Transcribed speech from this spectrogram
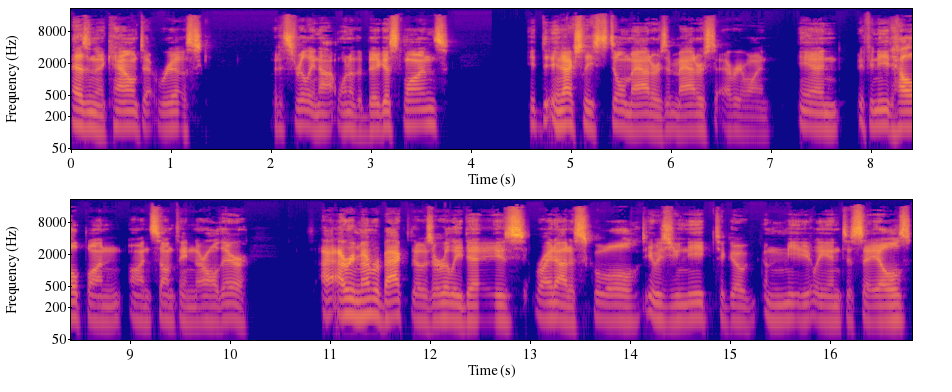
has an account at risk, but it's really not one of the biggest ones, it, it actually still matters. It matters to everyone. And if you need help on on something, they're all there. I, I remember back those early days, right out of school. It was unique to go immediately into sales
